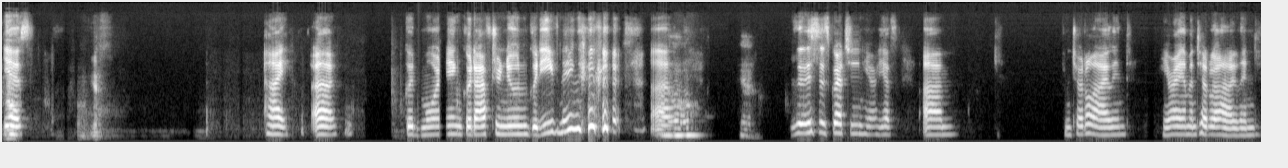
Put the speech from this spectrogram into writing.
Yes. Oh, yes. Hi. Uh, good morning, good afternoon, good evening. uh, Yeah. This is Gretchen here. Yes. Um, from Turtle Island. Here I am in Turtle Island,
